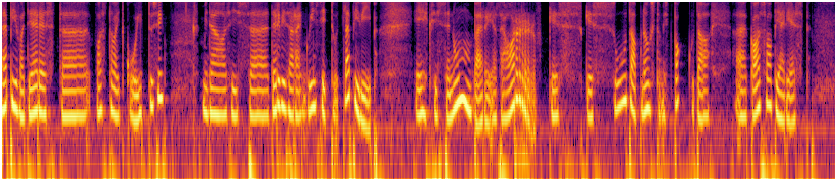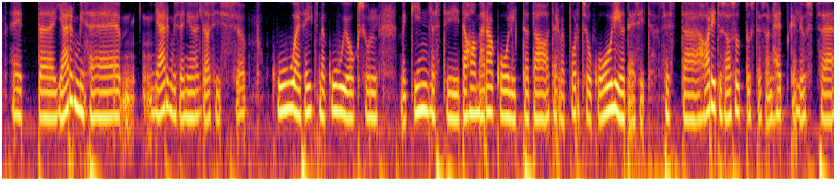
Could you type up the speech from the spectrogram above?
läbivad järjest äh, vastavaid koolitusi, mida siis Tervise Arengu Instituut läbi viib. Ehk siis see number ja see arv, kes, kes suudab nõustamist pakkuda, kasvab järjest. Et järgmise, järgmise nii-öelda siis kuue-seitsme kuu jooksul me kindlasti tahame ära koolitada terve portsu kooliõdesid, sest äh, haridusasutustes on hetkel just see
